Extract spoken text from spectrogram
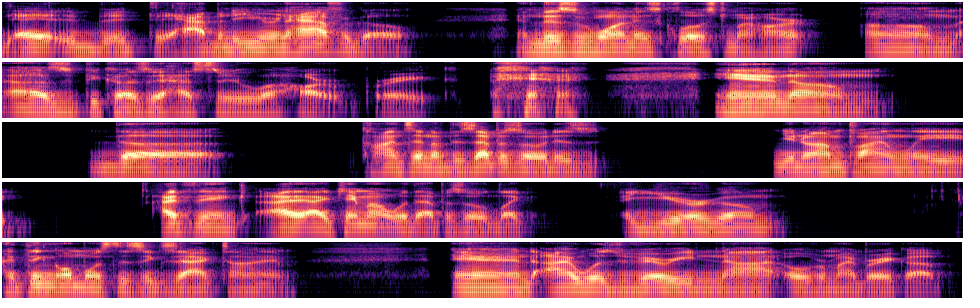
it, it, happened a year and a half ago. And this one is close to my heart um, as because it has to do with heartbreak. and um, the content of this episode is you know, I'm finally, I think I, I came out with episode like a year ago. I think almost this exact time. And I was very not over my breakup.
